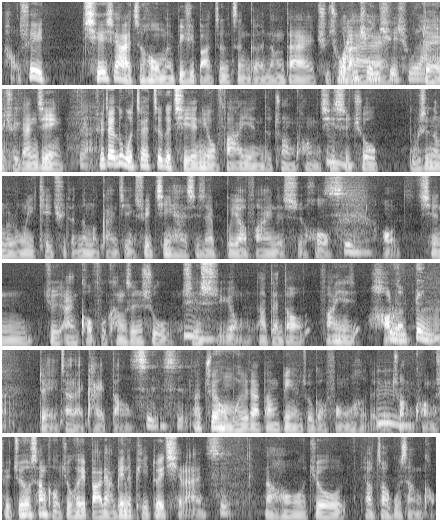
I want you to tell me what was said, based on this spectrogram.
好，所以切下来之后，我们必须把这个整个囊袋取出来，完全取出来对，取干净。对所以在如果在这个期间你有发炎的状况，其实嗯就不是那么容易可以取得那么干净，所以建议还是在不要发炎的时候，是。哦，先就是按口服抗生素先嗯。使用，那等到发炎好了稳，定了，对，再来开刀。是是。那最后我们会再帮病人做个缝合的一个状况，所以最后伤口就会把两边的皮对起来，是然后就要照顾伤口，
